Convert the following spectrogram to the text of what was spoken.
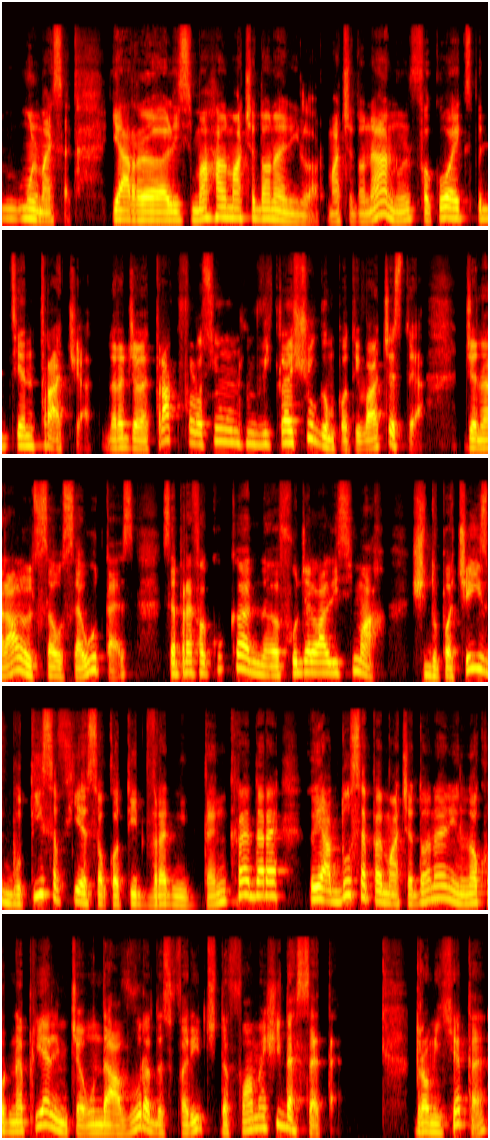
mult mai sec. Iar uh, Lisimah al macedonenilor. Macedoneanul făcu o expediție în Tracia. Regele Trac folosi un vicleșug împotriva acestuia. Generalul său Seutes se prefăcu că uh, fuge la Lisimah și după ce izbuti să fie socotit vrednic de încredere, îi aduse pe macedoneni în locuri neprielnice, unde avură de suferit și de foame și de sete. Dromichete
